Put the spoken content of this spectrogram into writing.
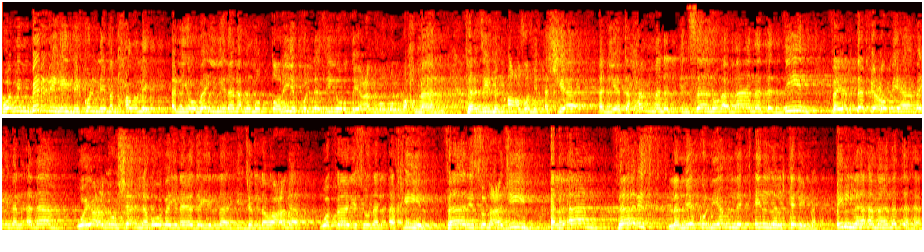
ومن بره بكل من حوله أن يبين لهم الطريق الذي يرضي عنهم الرحمن. فهذه من أعظم الأشياء أن يتحمل الإنسان أمانة الدين فيرتفع بها بين الأنام ويعلو شأنه بين يدي الله جل وعلا. وفارسنا الأخير فارس عجيب. الآن فارس لم يكن يملك إلا الكلمة إلا أمانتها.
